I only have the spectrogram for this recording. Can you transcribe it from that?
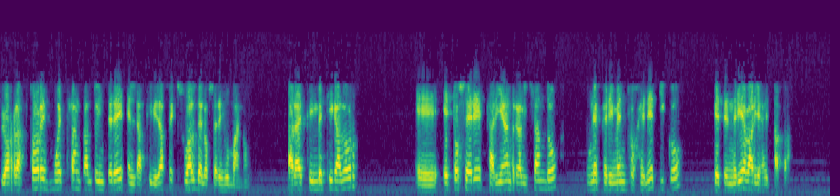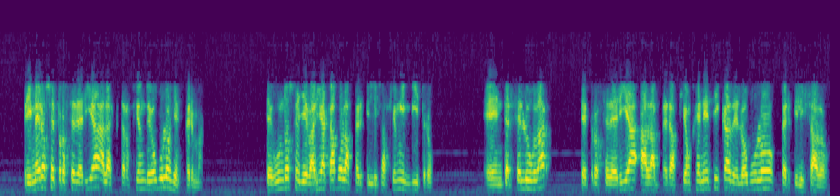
los raptores muestran tanto interés en la actividad sexual de los seres humanos. Para este investigador, eh, estos seres estarían realizando un experimento genético que tendría varias etapas. Primero se procedería a la extracción de óvulos y esperma. Segundo, se llevaría a cabo la fertilización in vitro, en tercer lugar, se procedería a la alteración genética del óvulo fertilizado.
